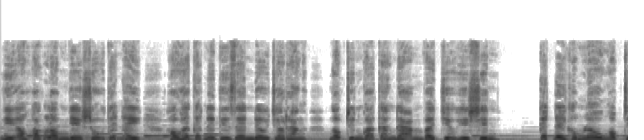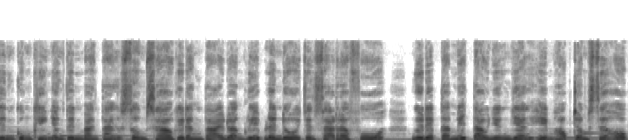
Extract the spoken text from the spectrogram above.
Diện áo khoác lông dày sụ thế này, hầu hết các netizen đều cho rằng Ngọc Trinh quá can đảm và chịu hy sinh. Cách đây không lâu, Ngọc Trinh cũng khiến nhân tình bàn tán xôn xao khi đăng tải đoạn clip lên đồi trên xã ra phố. Người đẹp 8 mít tạo những dáng hiểm hóc trong xế hộp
